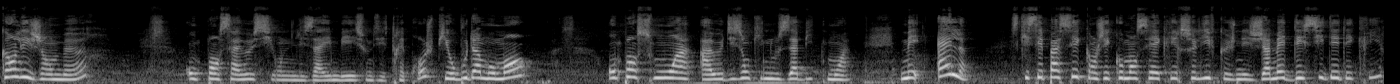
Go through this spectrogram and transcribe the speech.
Quand les gens meurent, on pense à eux si on les a aimés, si on les est très proches, puis au bout d'un moment, on pense moins à eux, disons qu'ils nous habitent moins. Mais elle, ce qui s'est passé quand j'ai commencé à écrire ce livre que je n'ai jamais décidé d'écrire,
